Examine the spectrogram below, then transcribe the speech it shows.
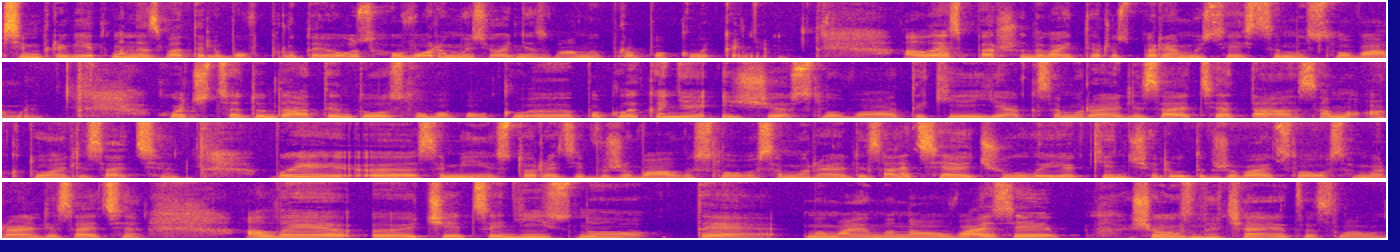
Всім привіт! Мене звати Любов Прудеус. Говоримо сьогодні з вами про покликання. Але спершу давайте розберемося із цими словами. Хочеться додати до слова покликання і ще слова, такі як самореалізація та самоактуалізація. Ви е, самі сто разів вживали слово самореалізація, чули, як інші люди вживають слово самореалізація. Але е, чи це дійсно те ми маємо на увазі, що означає це слово?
